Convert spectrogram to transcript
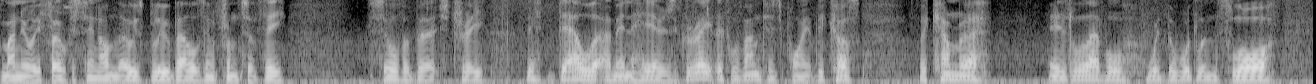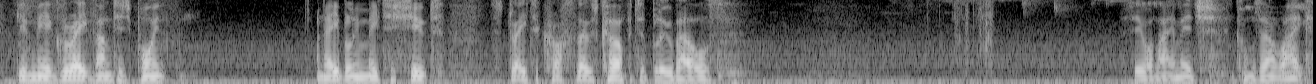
Just manually focusing on those bluebells in front of the silver birch tree. This dell that I'm in here is a great little vantage point because the camera is level with the woodland floor, giving me a great vantage point, enabling me to shoot straight across those carpeted bluebells. See what that image comes out like.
